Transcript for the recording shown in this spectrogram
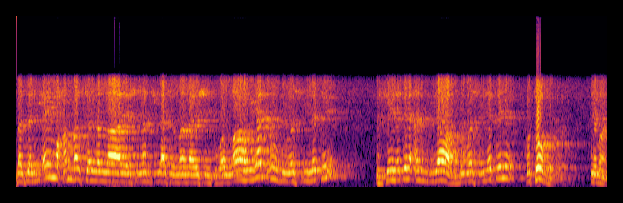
بذریعہ محمد صلی اللہ علیہ وسلم کی اصل معنی ہے کہ واللہ یدعو بوسیلته وسیلة الانبیاء بوسیلة الكتب ایمان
